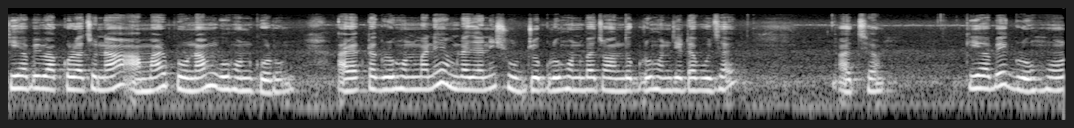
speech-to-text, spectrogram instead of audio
কী হবে বাক্য রচনা, আমার প্রণাম গ্রহণ করুন। আর একটা গ্রহণ মানে আমরা জানি সূর্যগ্রহণ বা চন্দ্রগ্রহণ যেটা বোঝায়। আচ্ছা কী হবে গ্রহণ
